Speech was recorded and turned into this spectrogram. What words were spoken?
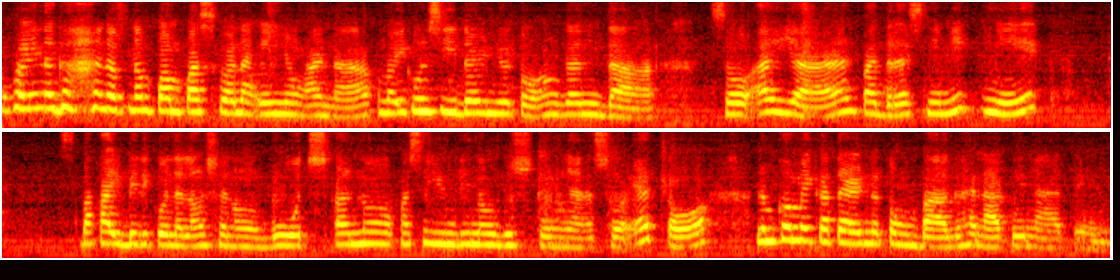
kung kayo naghahanap ng pampasko ng inyong anak, no, i-consider nyo to. Ang ganda. So, ayan, padress ni Nick. Baka ibili ko na lang siya ng boots. Ano, kasi yun din ang gusto niya. So, eto, alam ko may katerno tong bag. Hanapin natin.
